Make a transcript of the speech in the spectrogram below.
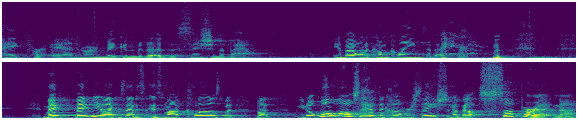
take forever in making a decision about. Anybody want to come clean today? Maybe, like I said, it's, it's, not closed, but, but you know, we'll also have the conversation about supper at night.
